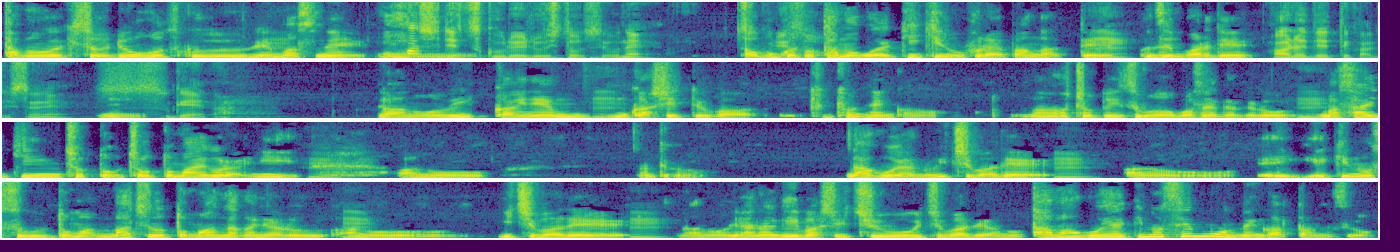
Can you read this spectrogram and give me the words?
卵焼きそう両方作れますね。お箸でうん作れる人ですよね。あ僕はそう卵焼き器のフライパンがあって、全部あれで、あれでって感じですよね。うんすげえな。あの、一回ね、む昔っていうか、き去年かな。あちょっといつのか忘れたけど、うんまあ最近ちょっと、ちょっと前ぐらいに、うん。あの、なんていうかな、名古屋の市場で、うん。あの、え駅のすぐどま、町のど真ん中にある、あの、市場で、うんあの、柳橋中央市場で、あの、卵焼きの専門店があったんですよ。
